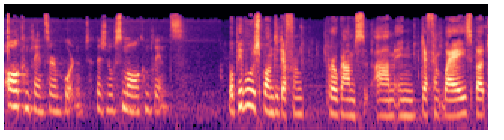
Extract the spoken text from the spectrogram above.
all complaints are important. There's no small complaints. Well, people respond to different programs um, in different ways, but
